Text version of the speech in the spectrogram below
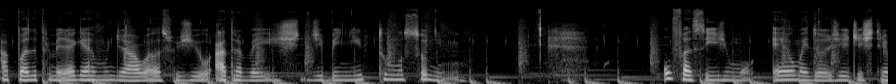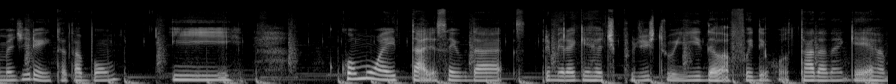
Após a Primeira Guerra Mundial, ela surgiu através de Benito Mussolini. O fascismo é uma ideologia de extrema direita, tá bom? E como a Itália saiu da Primeira Guerra tipo destruída, ela foi derrotada na guerra,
